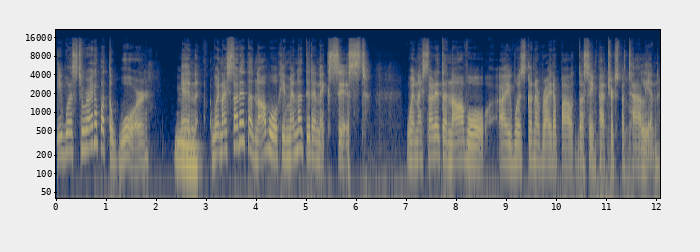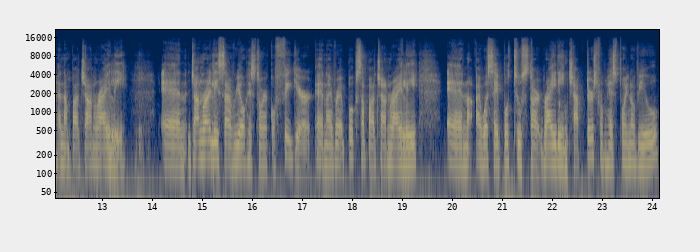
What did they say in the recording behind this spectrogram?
It was to write about the war. Mm. And when I started the novel, Ximena didn't exist when I started the novel, I was going to write about the St. Patrick's Battalion and about John Riley. And John Riley is a real historical figure. And I read books about John Riley, and I was able to start writing chapters from his point of view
